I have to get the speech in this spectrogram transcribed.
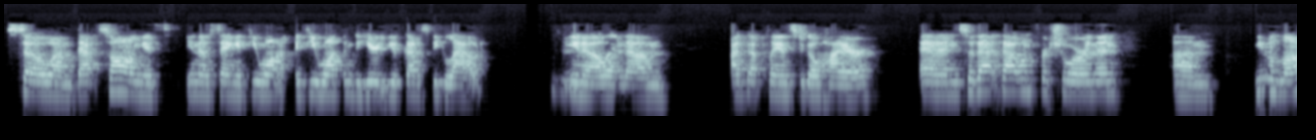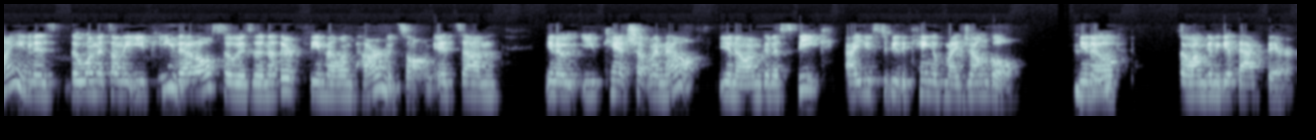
So um, that song is, you know, saying if you want if you want them to hear you, you've got to speak loud you know, and um, I've got plans to go higher. And so that that one for sure. And then, um, you know, Lion is the one that's on the EP. That also is another female empowerment song. It's, um, you know, you can't shut my mouth. You know, I'm gonna speak. I used to be the king of my jungle. You know, so I'm gonna get back there.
